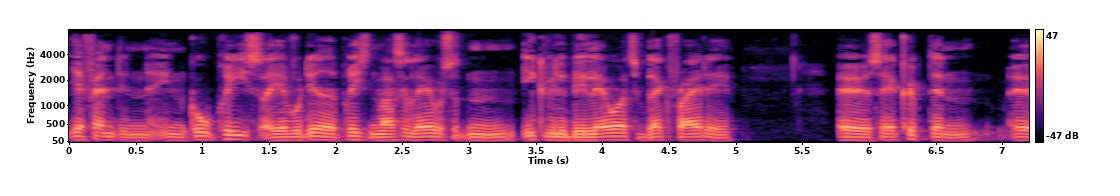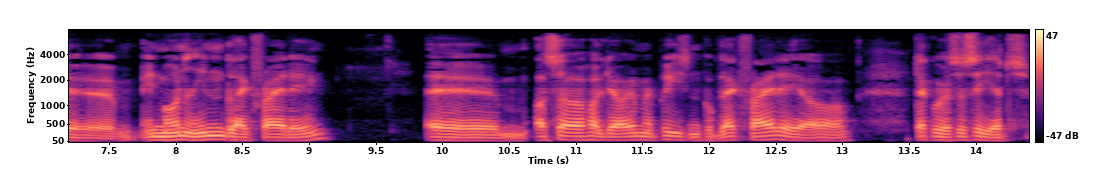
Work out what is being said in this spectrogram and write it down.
jeg fandt en, en god pris, og jeg vurderede, at prisen var så lav, så den ikke ville blive lavere til Black Friday. Øh, så jeg købte den øh, en måned inden Black Friday. Ikke? Øh, og så holdt jeg øje med prisen på Black Friday, og der kunne jeg så se, at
